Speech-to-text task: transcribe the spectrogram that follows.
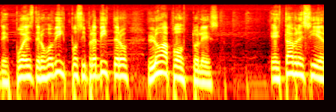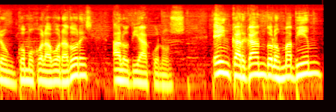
Después de los obispos y presbíteros, los apóstoles establecieron como colaboradores a los diáconos encargándolos más bien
